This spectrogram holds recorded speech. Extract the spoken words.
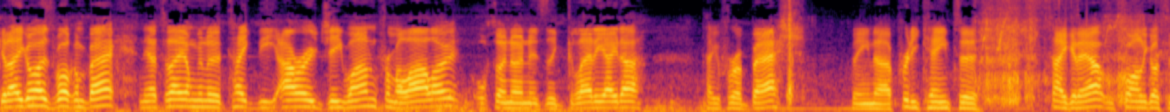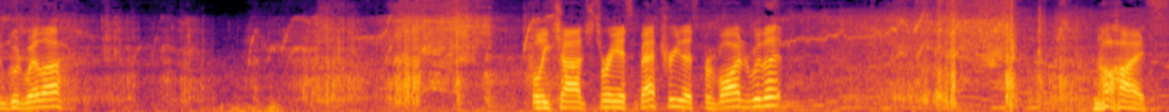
G'day guys, welcome back. Now today I'm going to take the ROG1 from Rlaarlo, also known as the Gladiator, take it for a bash. Been uh, pretty keen to take it out, we've finally got some good weather. Fully charged 3S battery that's provided with it. Nice.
